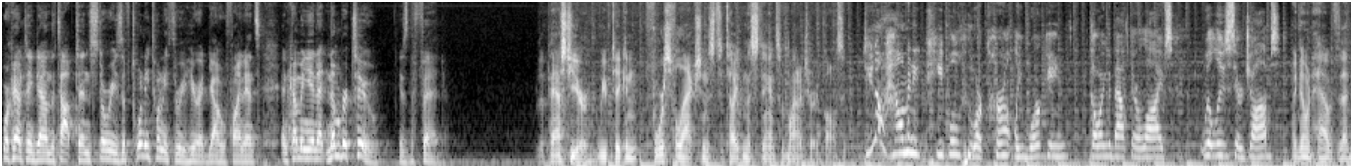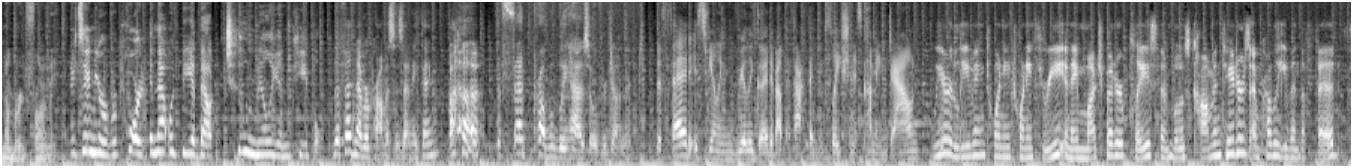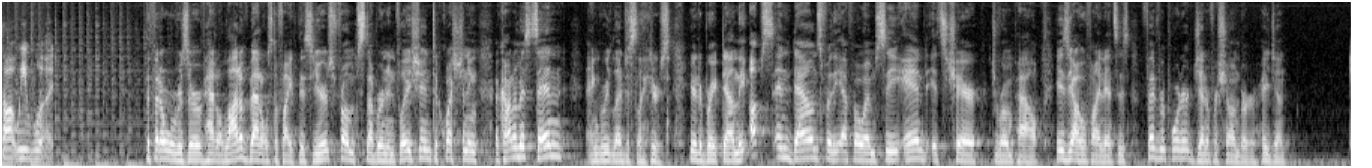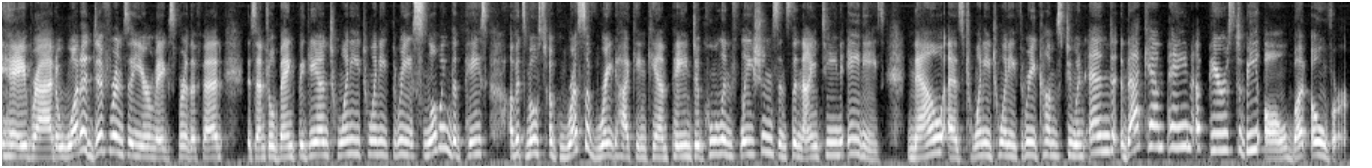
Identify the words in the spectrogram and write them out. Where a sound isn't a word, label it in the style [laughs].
We're counting down the top 10 stories of 2023 here at Yahoo Finance, and coming in at number two is the Fed. Over the past year, we've taken forceful actions to tighten the stance of monetary policy. Do you know how many people who are currently working, going about their lives, will lose their jobs? I don't have that number in front of me. It's in your report, and that would be about 2 million people. The Fed never promises anything. [laughs] the Fed probably has overdone it. The Fed is feeling really good about the fact that inflation is coming down. We are leaving 2023 in a much better place than most commentators and probably even the Fed thought we would. The Federal Reserve had a lot of battles to fight this year, from stubborn inflation to questioning economists and angry legislators. Here to break down the ups and downs for the FOMC and its chair, Jerome Powell, is Yahoo Finance's Fed reporter Jennifer Schonberger. Hey, Jen. Hey, Brad, what a difference a year makes for the Fed. The central bank began 2023 slowing the pace of its most aggressive rate hiking campaign to cool inflation since the 1980s. Now, as 2023 comes to an end, that campaign appears to be all but over.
